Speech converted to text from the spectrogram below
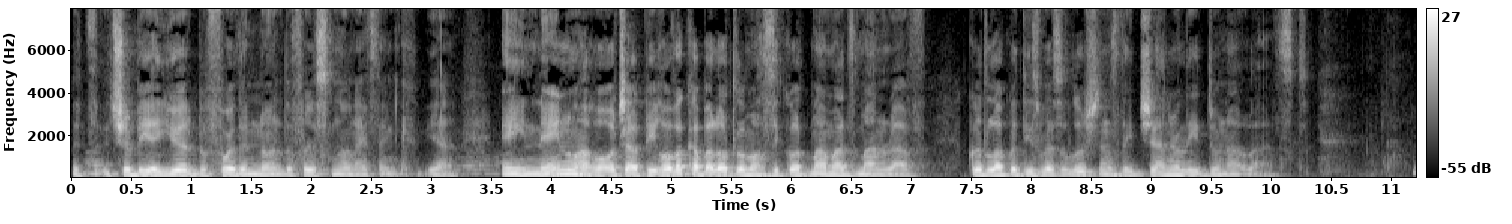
it's, it should be a yud before the nun, the first nun, I think. Yeah. איננו הרואות שעל פי רוב הקבלות לא מחזיקות מעמד זמן רב. Good luck with these resolutions, they generally do not last.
